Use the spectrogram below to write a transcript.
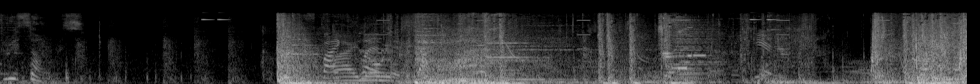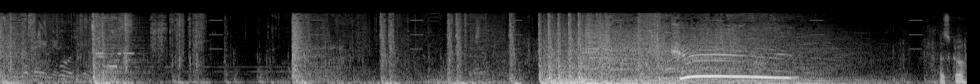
Three souls. Spike planted. Go.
